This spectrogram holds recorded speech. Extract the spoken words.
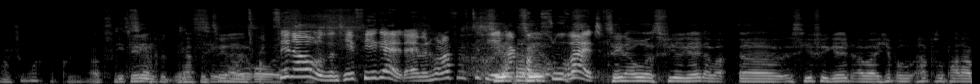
Habe ich schon gemacht, mein Kollege. Aber für die 10, 10, für, die ja, für 10 10 Euro. Euro. 10 Euro sind hier viel Geld, ey. Mit 150 Zehn- Lira kommst du weit. 10 Euro ist viel Geld, aber äh, ist hier viel Geld, aber ich habe hab so Partner,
